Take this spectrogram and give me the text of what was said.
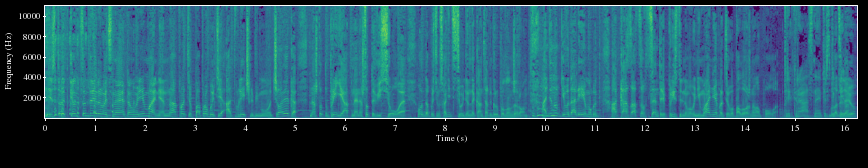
Не стоит концентрировать на этом внимание. Напротив, попробуйте отвлечь любимого человека на что-то приятное, на что-то веселое. Вот, допустим, сходите сегодня на концерт группы Лонжерон. Одинокие водолеи могут оказаться в центре пристального внимания противоположного пола. Прекрасная перспектива. Благодарю.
